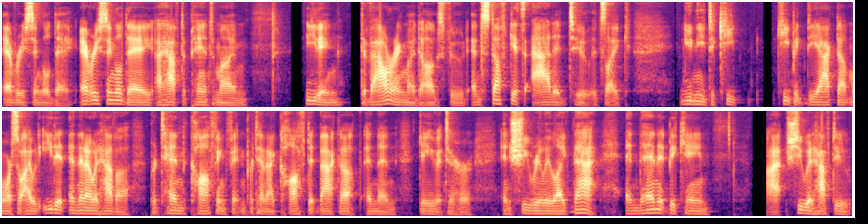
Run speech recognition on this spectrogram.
every single day. Every single day, I have to pantomime eating, devouring my dog's food, and stuff gets added to. It's like you need to keep keeping the act up more. So I would eat it and then I would have a pretend coughing fit and pretend I coughed it back up and then gave it to her. And she really liked that. And then it became, uh, she would have to,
